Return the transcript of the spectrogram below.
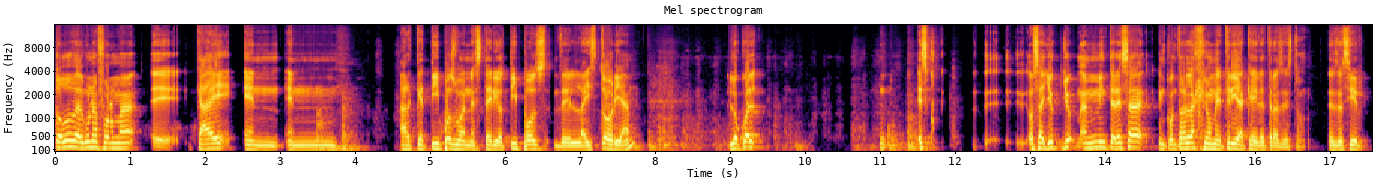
todo de alguna forma eh, cae en, en, arquetipos o en estereotipos de la historia, lo cual es, o sea, yo, yo, a mí me interesa encontrar la geometría que hay detrás de esto. Es decir,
